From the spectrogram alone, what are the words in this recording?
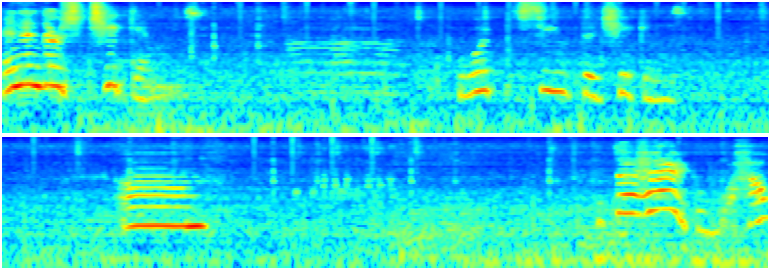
And then there's chickens. Let's see the chickens. Um, what the heck? How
